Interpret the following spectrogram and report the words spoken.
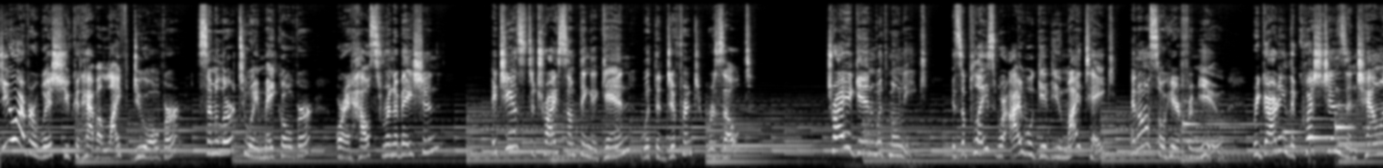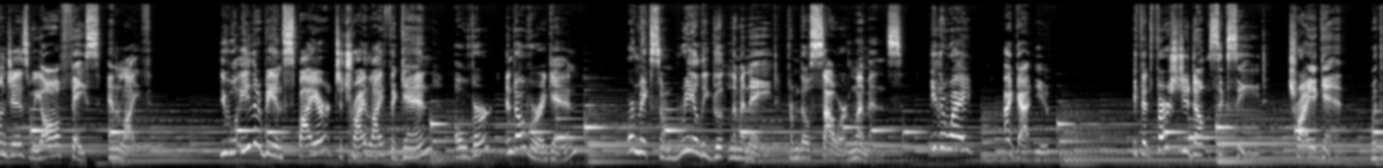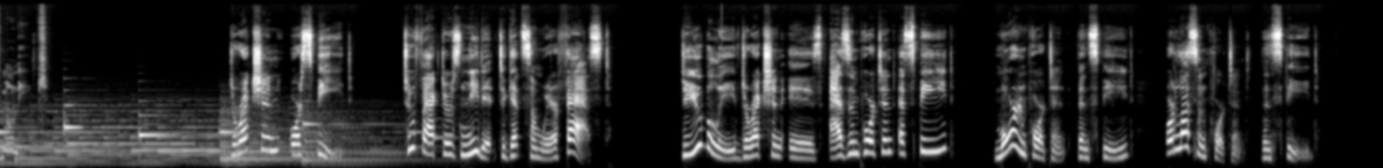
Do you ever wish you could have a life do over, similar to a makeover or a house renovation? A chance to try something again with a different result? Try Again with Monique is a place where I will give you my take and also hear from you regarding the questions and challenges we all face in life. You will either be inspired to try life again, over and over again, or make some really good lemonade from those sour lemons. Either way, I got you. If at first you don't succeed, try again with Monique. Direction or speed? Two factors needed to get somewhere fast. Do you believe direction is as important as speed, more important than speed, or less important than speed?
